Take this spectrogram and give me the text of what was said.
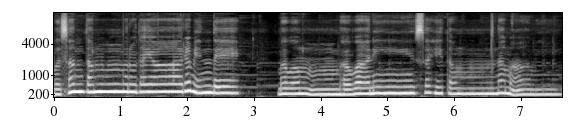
वसन्तं हृदयारविन्दे भवं भवानी सहितं नमामि।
